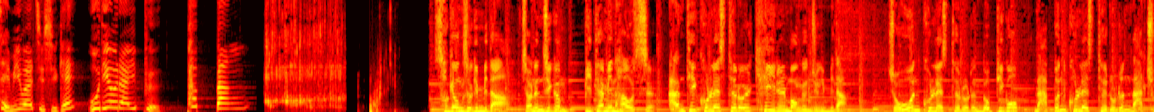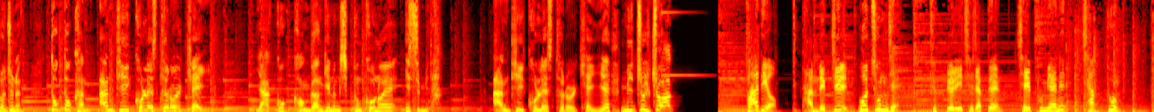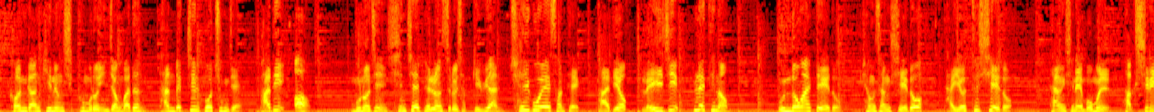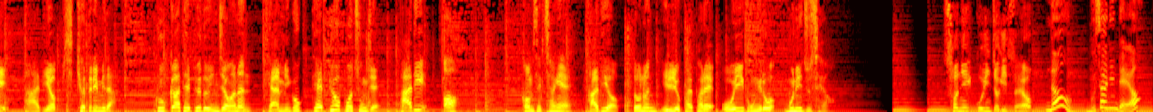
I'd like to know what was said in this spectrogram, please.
재미와 지식의 오디오 라이프 팟빵 서경석입니다. 저는 지금 비타민 하우스 안티콜레스테롤 K를 먹는 중입니다. 좋은 콜레스테롤은 높이고 나쁜 콜레스테롤은 낮춰주는 똑똑한 안티콜레스테롤 K. 약국 건강기능식품 코너에 있습니다. 안티콜레스테롤 K의 밑줄 쫙! 바디업 단백질 보충제 특별히 제작된 제품이 아닌 작품 건강기능식품으로 인정받은 단백질 보충제 바디업. 무너진 신체 밸런스를 잡기 위한 최고의 선택 바디업 레이지 플래티넘. 운동할 때에도 평상시에도 다이어트 시에도 당신의 몸을 확실히 바디업 시켜드립니다. 국가대표도 인정하는 대한민국 대표 보충제 바디업. 검색창에 바디업 또는 1688-5202로 문의주세요. 선이 꼬인 적 있어요? NO 무선인데요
